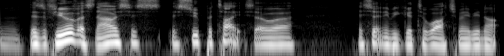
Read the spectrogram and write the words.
Mm. There's a few of us now. It's just, it's super tight, so uh, it'd certainly be good to watch. Maybe not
